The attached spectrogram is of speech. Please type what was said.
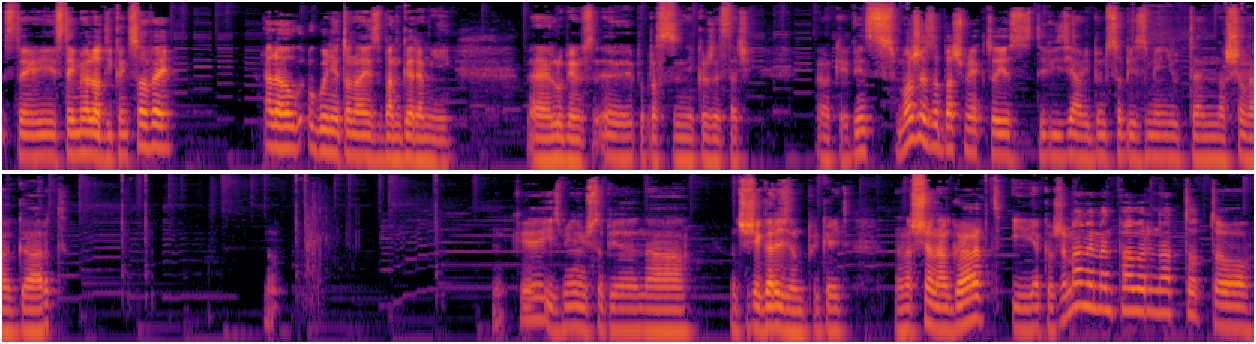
z tej, z tej melodii końcowej, ale og- ogólnie to ona jest bangerem i e, lubię e, po prostu z niej korzystać. Okej, więc może zobaczmy jak to jest z dywizjami. Bym sobie zmienił ten National Guard. Okej, i zmienił sobie na... Znaczy się Garrison Brigade na National Guard i jako, że mamy manpower na to, to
